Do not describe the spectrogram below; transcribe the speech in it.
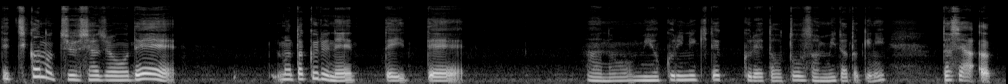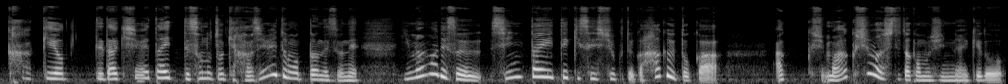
で、地下の駐車場で、また来るねって言って、あの、見送りに来てくれたお父さん見たときに、私は、駆け寄って抱きしめたいってその時初めて思ったんですよね。今までそういう身体的接触というか、ハグとか、握手、まあ握手はしてたかもしんないけど、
